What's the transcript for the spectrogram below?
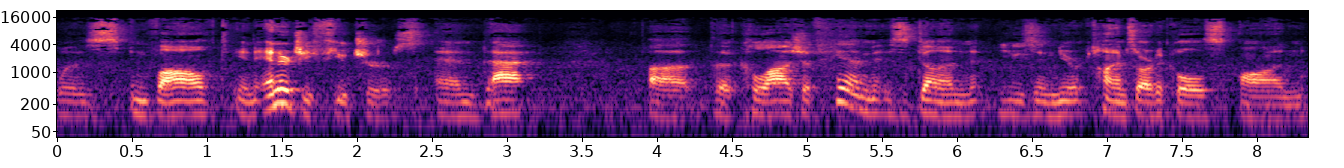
was involved in energy futures, and that uh, the collage of him is done using New York Times articles on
